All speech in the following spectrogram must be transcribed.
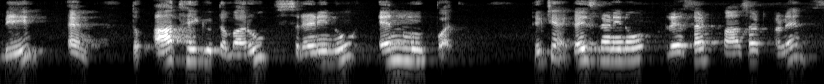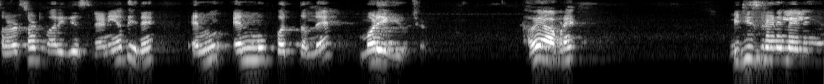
બે એન. તો આ થઈ ગયું તમારું શ્રેણીનું એનમું પદ. ઠીક છે? કઈ શ્રેણીનું? ત્રેસઠ, પાસઠ અને સડસઠ વાળી જે શ્રેણી હતી ને, એનું એનમું પદ તમને મળી ગયું છે. હવે આપણે બીજી શ્રેણી લઈ લઈએ.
